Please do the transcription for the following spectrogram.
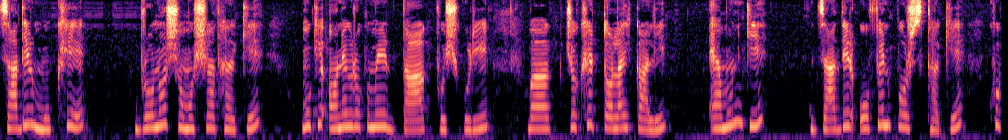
যাদের মুখে ব্রণর সমস্যা থাকে, মুখে অনেক রকমের দাগ, ফুসকুড়ি বা চোখের তলায় কালি, এমনকি যাদের ওপেন পোর্স থাকে খুব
